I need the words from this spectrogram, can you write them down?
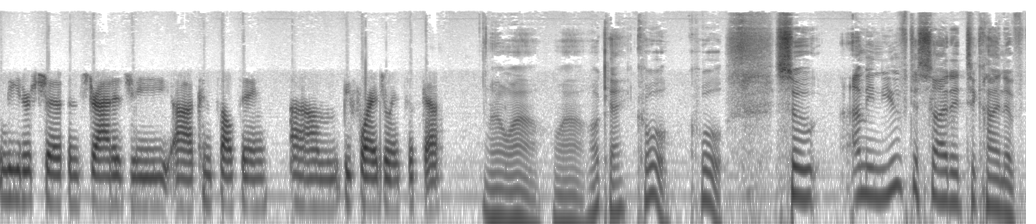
leadership and strategy uh, consulting um, before I joined Cisco. Oh wow, wow. Okay, cool, cool. So, I mean, you've decided to kind of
